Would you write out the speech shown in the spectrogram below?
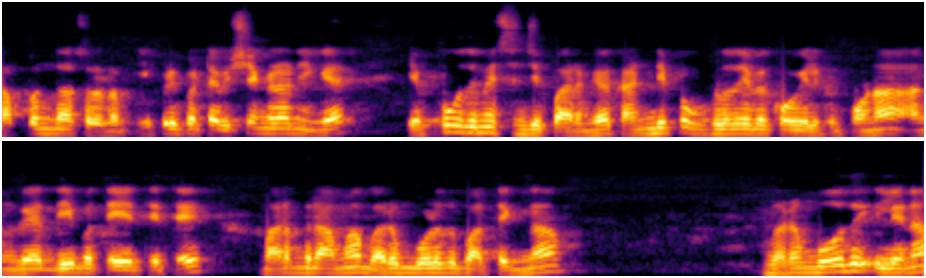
தப்புன்னு தான் சொல்லணும். இப்படிப்பட்ட விஷயங்களை நீங்கள் எப்போதுமே செஞ்சு பாருங்கள் கண்டிப்பாக குலதெய்வ கோயிலுக்கு போனால் அங்கே தீபத்தை ஏற்றிட்டு மறந்துடாமல் வரும்பொழுது பார்த்தீங்கன்னா வரும்போது இல்லைன்னா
